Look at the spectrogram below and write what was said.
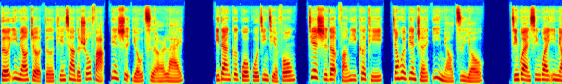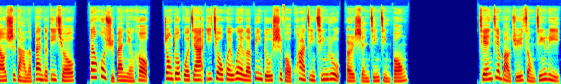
得疫苗者得天下的说法便是由此而来。一旦各国国境解封，届时的防疫课题将会变成疫苗自由。尽管新冠疫苗施打了半个地球，但或许半年后，众多国家依旧会为了病毒是否跨境侵入而神经紧绷。前健保局总经理、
